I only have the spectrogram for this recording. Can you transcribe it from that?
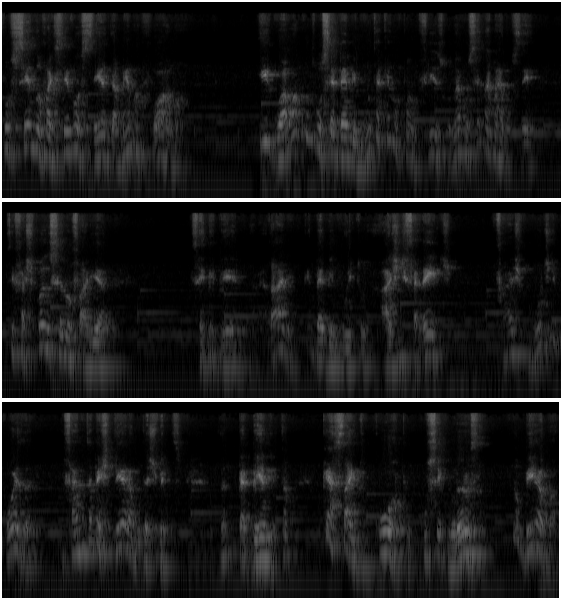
você não vai ser você da mesma forma. Igual a quando você bebe muito aqui no plano físico, né? você não é mais você. Você faz coisas que você não faria sem beber, na verdade. Quem bebe muito age diferente, faz um monte de coisa, faz muita besteira muitas vezes, né? bebendo. Então, quer sair do corpo com segurança, não beba.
